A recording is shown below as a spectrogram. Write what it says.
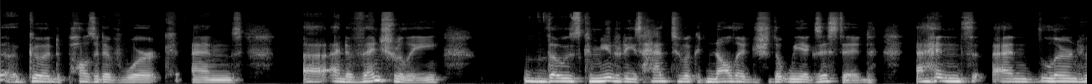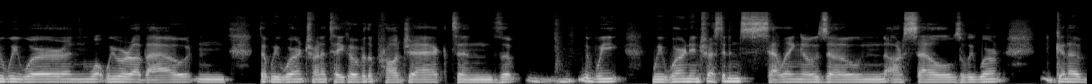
uh, good, positive work, and uh, and eventually those communities had to acknowledge that we existed and and learn who we were and what we were about and that we weren't trying to take over the project and that we we weren't interested in selling ozone ourselves. We weren't gonna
